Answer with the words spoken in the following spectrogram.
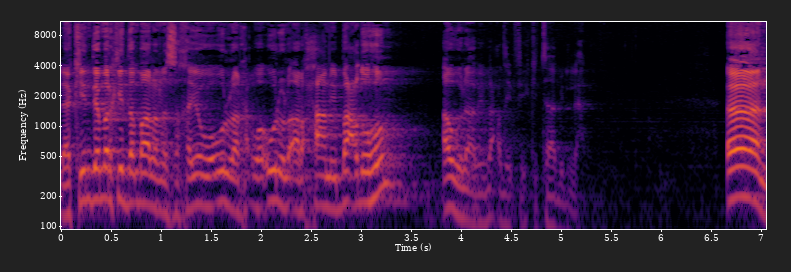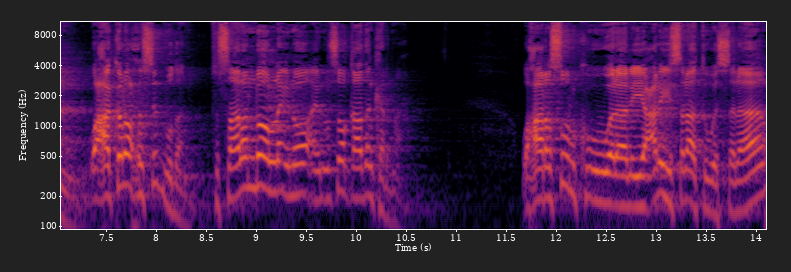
laakiin dee markii dambaa la nasakhayo wa ulul arxaami bacduhum wlaa bibacdin fi kitaab illah waxaa kaloo xusid mudan. Tusaale noolla inoo aynu u soo qaadan karnaa. Waxaa rasuulku uu walaaliyey calayhi salaatu wasalaam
